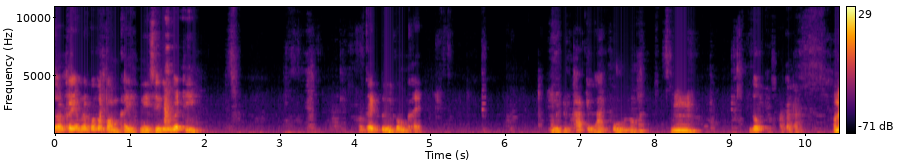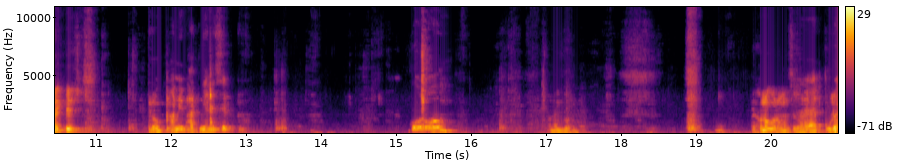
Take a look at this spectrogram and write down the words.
তরকারি আমরা কত কম খাই? নিচে দুই বাটি। ওটা একদমই কম আমি একটু ভাত লাগবো মনে হয়। হুম। দো আটাটা অনেক টেস্ট আমি ভাত নিয়ে নিছি একটু। গরম। অনেক গরম। এখনও গরম আছে হ্যাঁ পুরো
